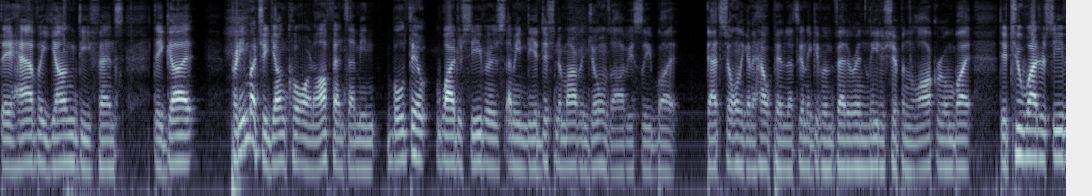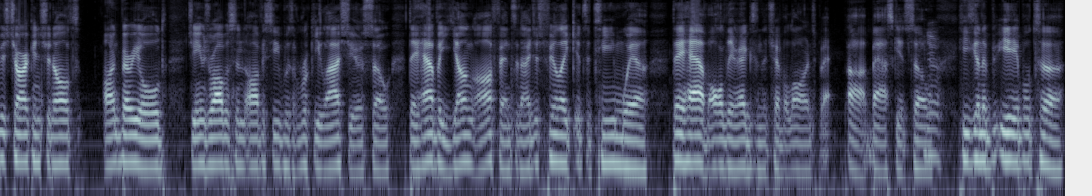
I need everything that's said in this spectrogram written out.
they have a young defense. They got pretty much a young core on offense. I mean, both their wide receivers, I mean, the addition of Marvin Jones, obviously, but that's only going to help him. That's going to give him veteran leadership in the locker room. But their two wide receivers, Chark and Shenault, aren't very old. James Robinson obviously was a rookie last year, so they have a young offense, and I just feel like it's a team where they have all their eggs in the Trevor Lawrence ba- uh, basket. So Yeah. he's going to be able to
